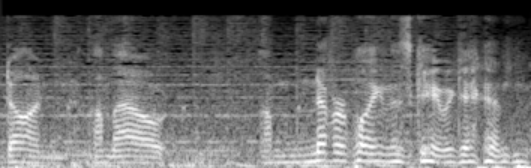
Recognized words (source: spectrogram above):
I'm done. I'm out. I'm never playing this game again.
